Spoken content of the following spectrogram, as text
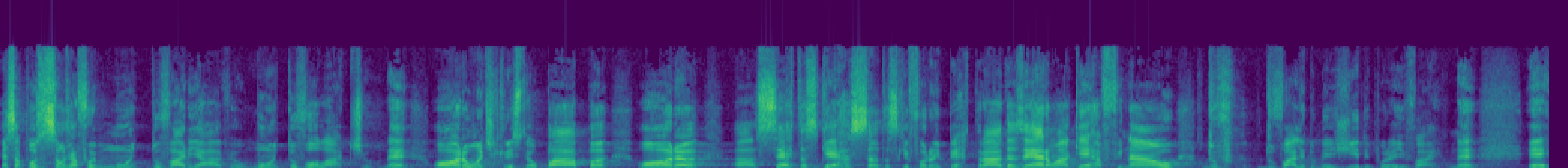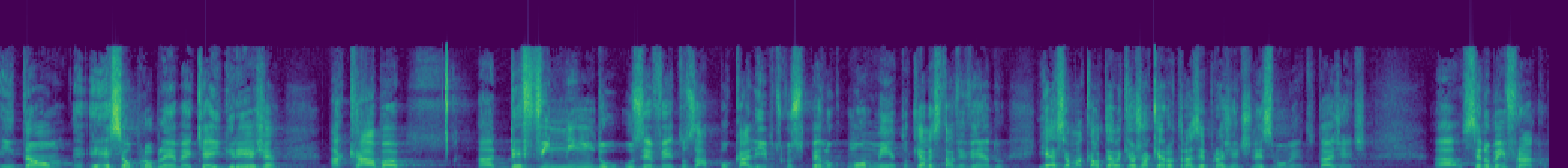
Essa posição já foi muito variável, muito volátil. Né? Ora o anticristo é o Papa, ora ah, certas guerras santas que foram impertradas eram a guerra final do, do Vale do Megido e por aí vai. Né? É, então, esse é o problema, é que a igreja acaba ah, definindo os eventos apocalípticos pelo momento que ela está vivendo. E essa é uma cautela que eu já quero trazer para a gente nesse momento, tá, gente? Ah, sendo bem franco,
